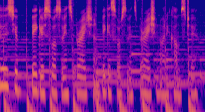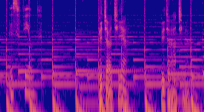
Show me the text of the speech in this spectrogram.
Who is your biggest source of inspiration, biggest source of inspiration when it comes to this field? Peter Attia. Peter Attia.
